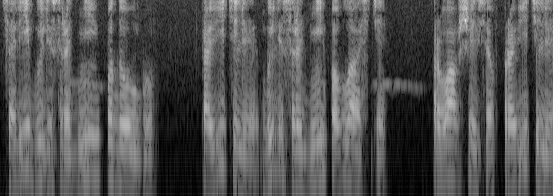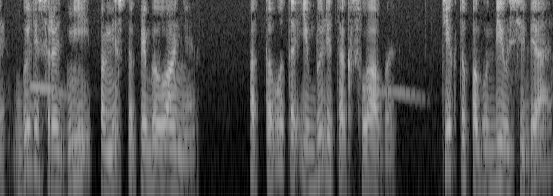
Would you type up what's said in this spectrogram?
цари были сродни по долгу, правители были сродни по власти, рвавшиеся в правители были сродни по местопребыванию – Оттого-то и были так слабы. Те, кто погубил себя,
